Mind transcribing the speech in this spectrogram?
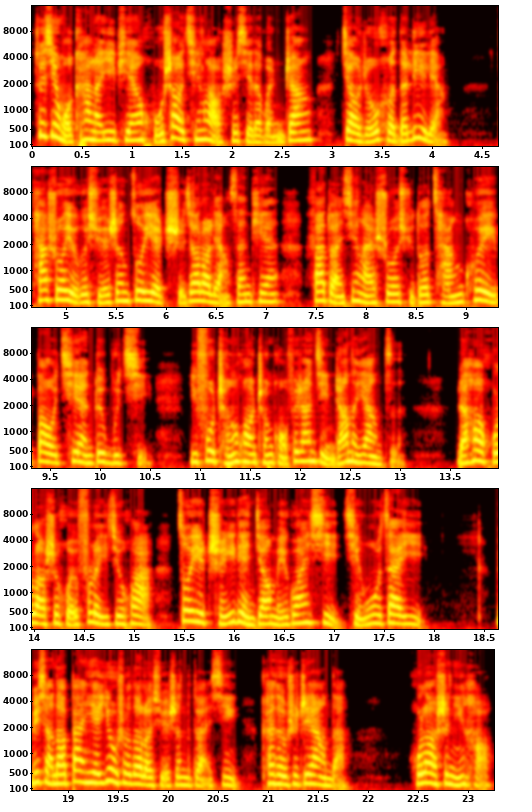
最近我看了一篇胡少卿老师写的文章，叫《柔和的力量》。他说有个学生作业迟交了两三天，发短信来说许多惭愧、抱歉、对不起，一副诚惶诚恐、非常紧张的样子。然后胡老师回复了一句话：“作业迟一点交没关系，请勿在意。”没想到半夜又收到了学生的短信，开头是这样的：“胡老师您好，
